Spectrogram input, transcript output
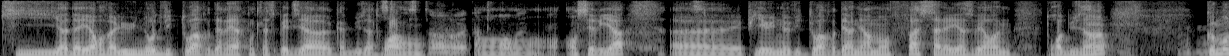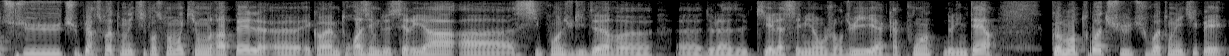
qui a d'ailleurs valu une autre victoire derrière contre la Spezia 4 buts à 3 en, en, en, Serie A. et puis il y a eu une victoire dernièrement face à l'Ayas Vérone 3 buts à 1. Mhm. Comment tu, perçois ton équipe en ce moment qui, on le rappelle, euh, est quand même troisième de Serie A à 6 points du leader euh, euh, de la, qui est l'AC Milan aujourd'hui et à 4 points de l'Inter Comment toi tu, vois ton équipe et,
